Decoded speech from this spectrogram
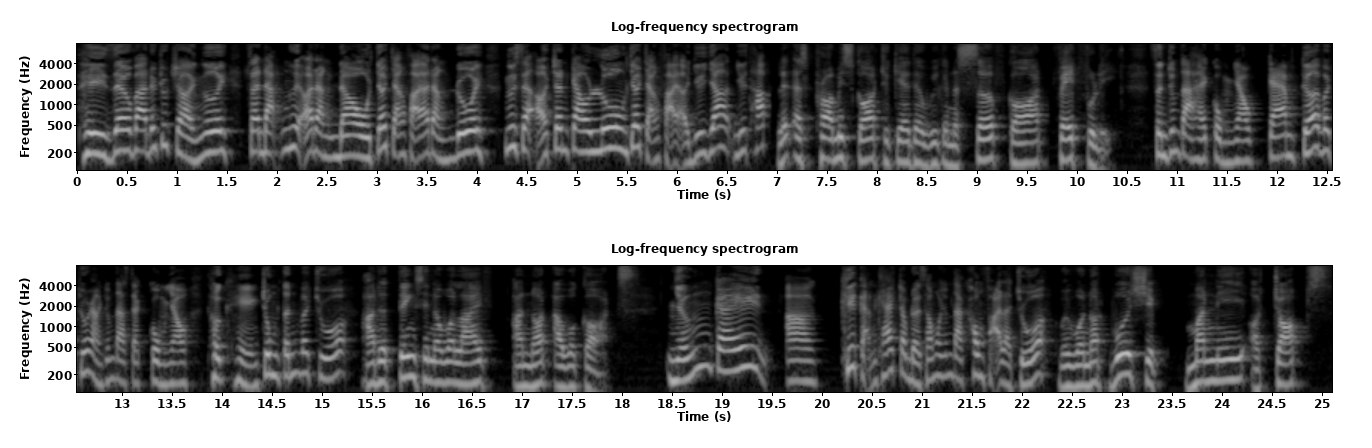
thì va Đức Chúa Trời ngươi sẽ đặt ngươi ở đằng đầu chứ chẳng phải ở đằng đuôi ngươi sẽ ở trên cao luôn chứ chẳng phải ở dưới gió, dưới thấp Let us promise God together we're to serve God faithfully. Xin chúng ta hãy cùng nhau cam kết với Chúa rằng chúng ta sẽ cùng nhau thực hiện trung tín với Chúa. Other things in our life are not our gods. Những cái à, khía cạnh khác trong đời sống của chúng ta không phải là Chúa. We will not worship money or jobs.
